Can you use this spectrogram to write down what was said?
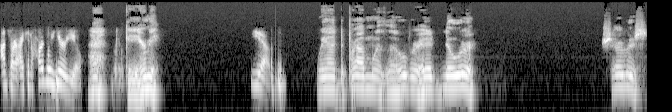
I'm sorry, I can hardly hear you. Ah, can you hear me? Yes. We had the problem with the overhead door service.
